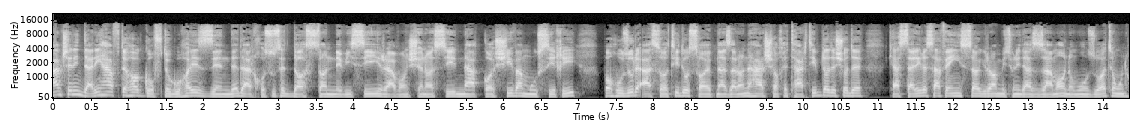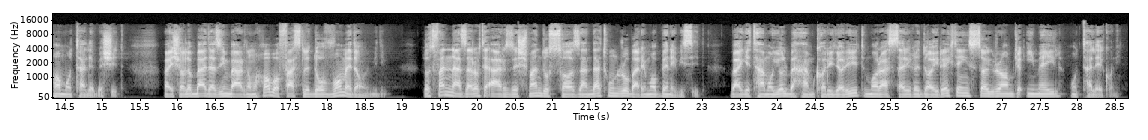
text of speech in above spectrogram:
همچنین در این هفته ها گفتگوهای زنده در خصوص داستان نویسی، روانشناسی، نقاشی و موسیقی با حضور اساتید و صاحب نظران هر شاخه ترتیب داده شده که از طریق صفحه اینستاگرام می‌تونید از زمان و موضوعات اونها مطلع بشید و ایشالا بعد از این برنامه ها با فصل دوم ادامه میدیم. لطفا نظرات ارزشمند و سازندتون رو برای ما بنویسید و اگه تمایل به همکاری دارید ما را از طریق دایرکت اینستاگرام یا ایمیل مطلع کنید.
